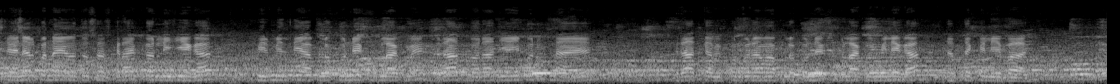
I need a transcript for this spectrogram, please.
चैनल पर नए हो तो सब्सक्राइब कर लीजिएगा। फिर मिलते हैं आप लोग को नेक्स्ट ब्लॉग में। रात भर आज यहीं पर रुकना है। रात का भी प्रोग्राम आप लोग को नेक्स्ट ब्लॉग में मिलेगा। तब तक के लिए बाय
